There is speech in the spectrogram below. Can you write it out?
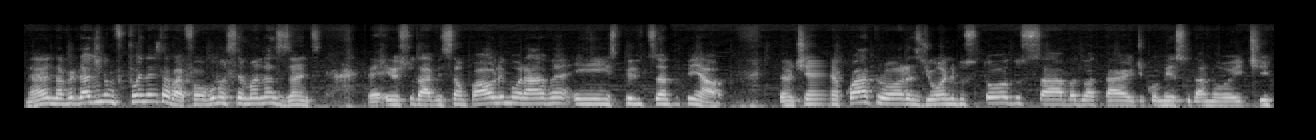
Né? Na verdade, não foi nesse trabalho, foi algumas semanas antes. É, eu estudava em São Paulo e morava em Espírito Santo Pinhal. Então, eu tinha quatro horas de ônibus todo sábado à tarde, começo da noite,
